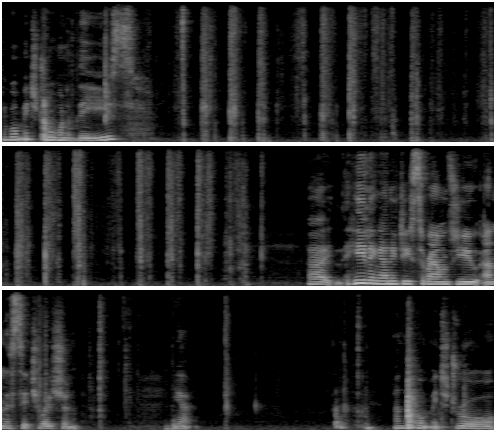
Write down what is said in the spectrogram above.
they want me to draw one of these. Uh, healing energy surrounds you and the situation. Yeah. And they want me to draw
